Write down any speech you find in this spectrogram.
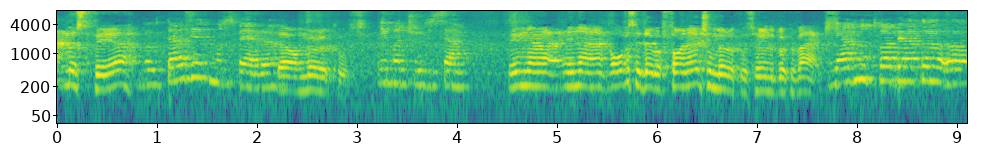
atmosphere, В тази атмосфера there are miracles. има чудеса. In that, in that, obviously, there were financial miracles here in the book of Acts. Явно това бяха, а,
